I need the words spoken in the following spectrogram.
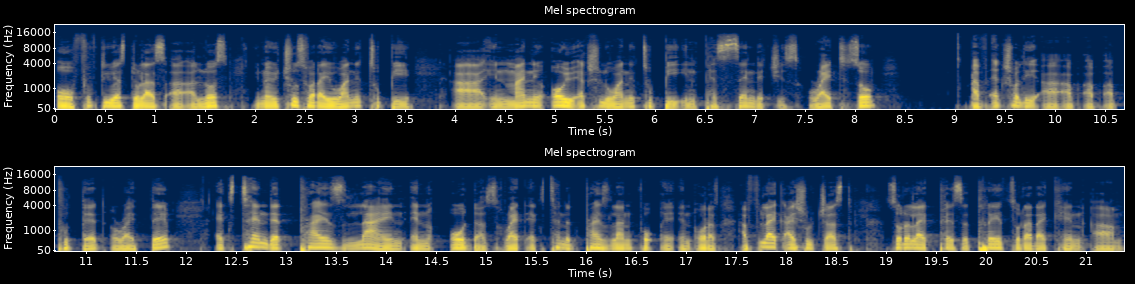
or 50 us dollars uh, a loss you know you choose whether you want it to be uh, in money or you actually want it to be in percentages right? So i've actually uh, I, I put that right there extended price line and orders right? Extended price line for uh, and orders. I feel like i should just sort of like place a trade so that i can um,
